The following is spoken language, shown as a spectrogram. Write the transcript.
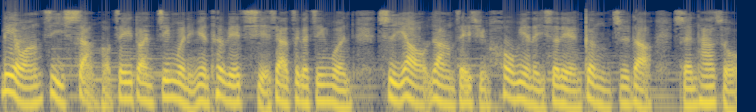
列王记上哦这一段经文里面特别写下这个经文，是要让这一群后面的以色列人更知道神他所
